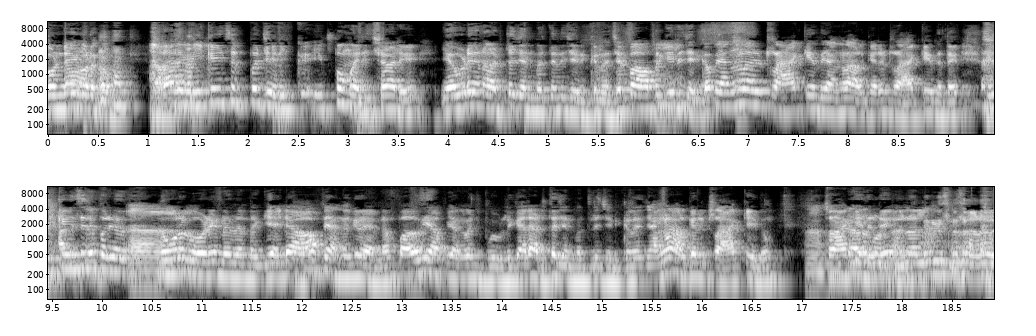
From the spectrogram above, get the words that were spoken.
കൊണ്ടുപോയി കൊടുക്കും. അതായത് ബിൽഗേറ്റ്സ് ഇപ്പൊ ജനിക്ക് ഇപ്പൊ മരിച്ചാൽ എവിടെയാണ് അടുത്ത ജന്മത്തിന് ജനിക്കുന്നത്? ചിലപ്പോ ആഫ്രിക്കയിൽ ജനിക്കും. അപ്പൊ ഞങ്ങൾ അത് ട്രാക്ക് ചെയ്ത് ഞങ്ങൾ ആൾക്കാരെ ട്രാക്ക് ചെയ്തിട്ട് ബിൽഗേറ്റ്സിന് ഇപ്പൊ ഒരു നൂറ് കോടി ഉണ്ടെന്നുണ്ടെങ്കിൽ അതിന്റെ ആപ്പ് ഞങ്ങൾക്ക് തരണം. പകുതി ആപ്പ് ഞങ്ങൾ പുള്ളിക്കാരെ അടുത്ത ജന്മത്തിൽ ജനിക്കുന്നത് ഞങ്ങൾ ആൾക്കാർ ട്രാക്ക് ചെയ്തും. ട്രാക്ക് ചെയ്തിട്ട് നല്ല ബിസിനസ് ആണ്.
